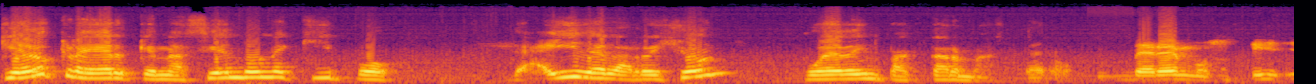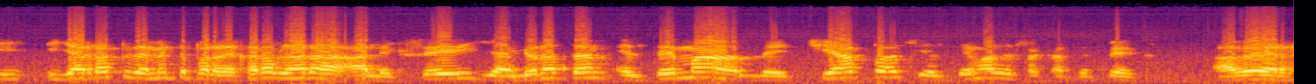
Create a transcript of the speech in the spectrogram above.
Quiero creer que naciendo un equipo de ahí, de la región, puede impactar más, pero veremos. Y, ya rápidamente para dejar hablar a Alexei y a Jonathan, el tema de Chiapas y el tema de Zacatepec. A ver,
